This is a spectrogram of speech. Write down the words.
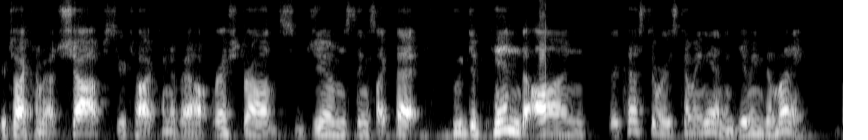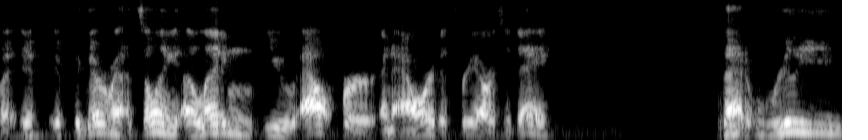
you're talking about shops, you're talking about restaurants, gyms, things like that, who depend on their customers coming in and giving them money. But if, if the government it's only uh, letting you out for an hour to three hours a day, that really,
